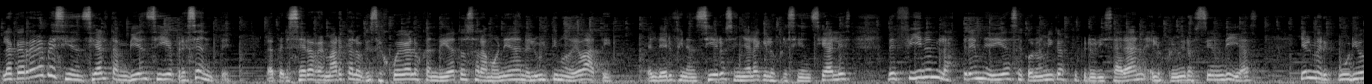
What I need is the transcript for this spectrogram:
La carrera presidencial también sigue presente. La tercera remarca lo que se juega a los candidatos a la moneda en el último debate. El diario financiero señala que los presidenciales definen las tres medidas económicas que priorizarán en los primeros 100 días y el Mercurio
